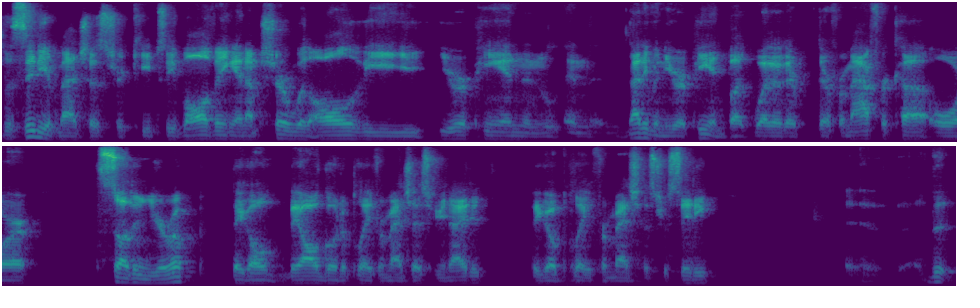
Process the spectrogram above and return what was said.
the city of Manchester keeps evolving, and I'm sure with all the European and, and not even European, but whether they're they're from Africa or Southern Europe, they go they all go to play for Manchester United. They go play for Manchester City the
